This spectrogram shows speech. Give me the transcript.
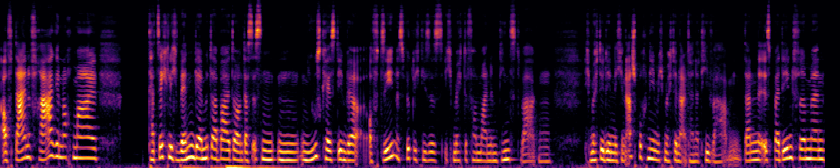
Auf deine Frage nochmal, tatsächlich, wenn der Mitarbeiter, und das ist ein, ein, Use Case, den wir oft sehen, ist wirklich dieses, ich möchte von meinem Dienstwagen, ich möchte den nicht in Anspruch nehmen, ich möchte eine Alternative haben. Dann ist bei den Firmen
